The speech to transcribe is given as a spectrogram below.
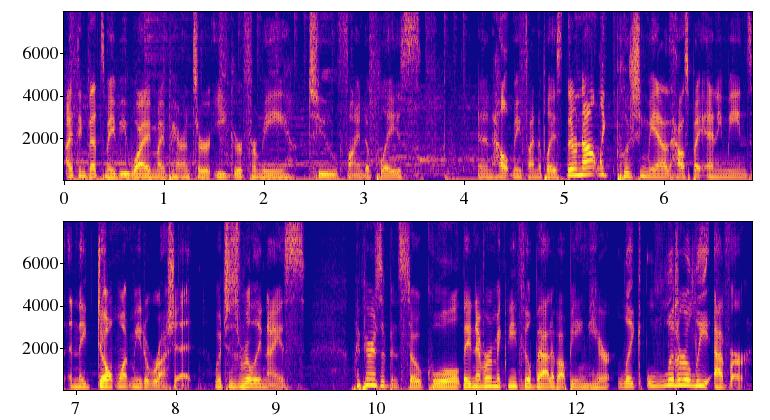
I think that's maybe why my parents are eager for me to find a place and help me find a place. They're not like pushing me out of the house by any means, and they don't want me to rush it, which is really nice. My parents have been so cool. They never make me feel bad about being here, like literally ever.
